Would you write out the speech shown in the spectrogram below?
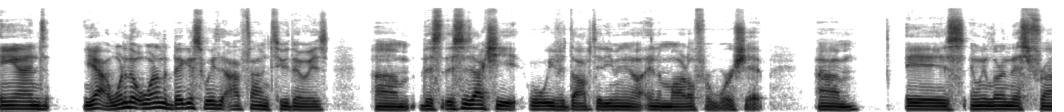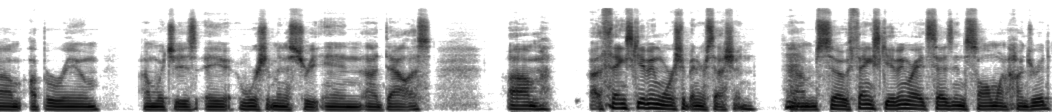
and yeah, one of the one of the biggest ways that I've found too, though, is um, this. This is actually what we've adopted, even in a, in a model for worship. Um, is and we learned this from Upper Room, um, which is a worship ministry in uh, Dallas. Um, uh, Thanksgiving worship intercession. Um, so Thanksgiving, right? It says in Psalm 100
